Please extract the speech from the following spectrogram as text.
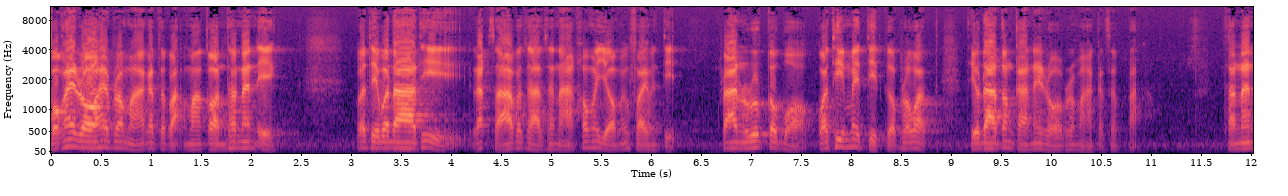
บอกให้รอให้พระมหากัสปะมาก่อนเท่านั้นเอง ราะเทวดาที่รักษาศาสนาเขาไม่ยอมให้ไฟมันติด พระอนุรุตก็บอกว่าที่ไม่ติดก็เพราะว่าเทวดาต้องการให้รอพระมหากัสปะเท่านั้น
